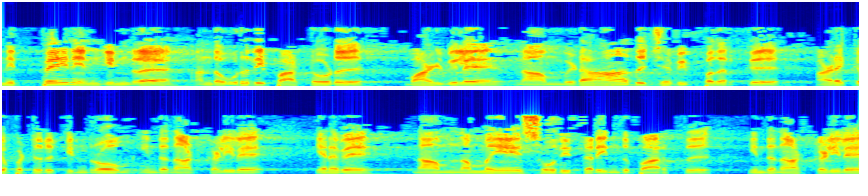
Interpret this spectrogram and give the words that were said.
நிற்பேன் என்கின்ற அந்த உறுதிப்பாட்டோடு வாழ்விலே நாம் விடாது ஜெபிப்பதற்கு அழைக்கப்பட்டிருக்கின்றோம் இந்த நாட்களிலே. எனவே நாம் நம்மையே சோதித்தறிந்து பார்த்து இந்த நாட்களிலே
